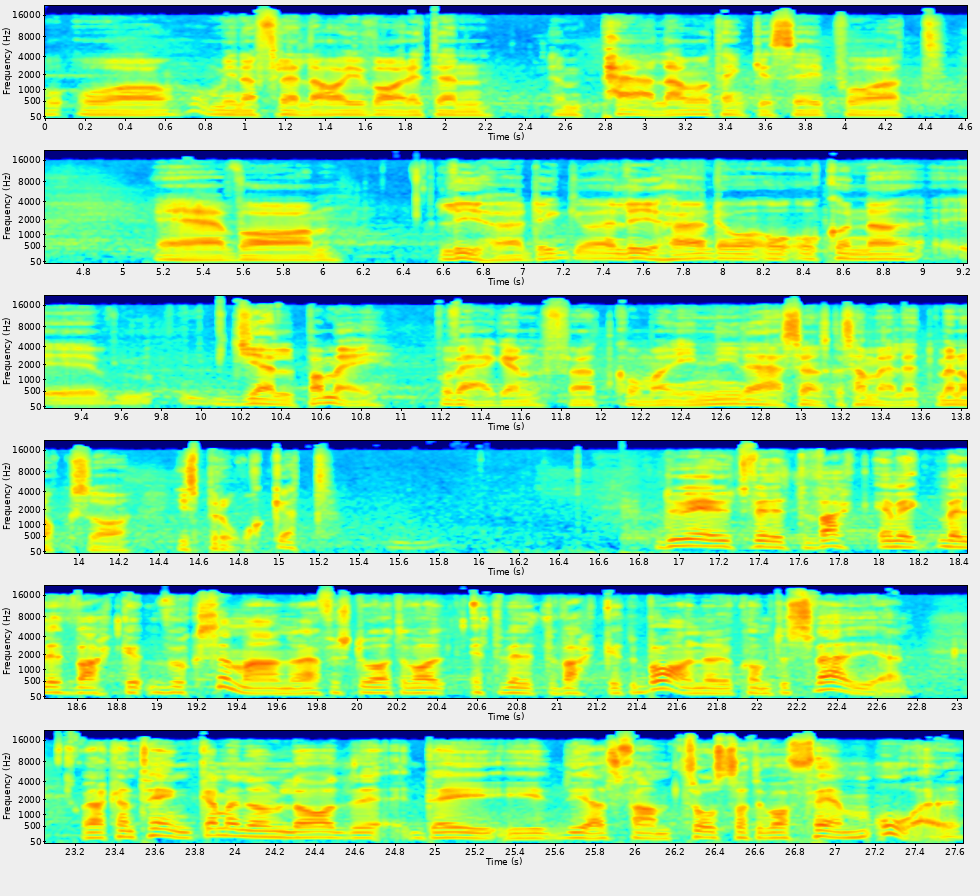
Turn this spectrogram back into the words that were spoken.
Och, och, och mina föräldrar har ju varit en, en pärla om man tänker sig på att eh, vara lyhördig, eh, lyhörd och, och, och kunna eh, hjälpa mig på vägen för att komma in i det här svenska samhället men också i språket. Du är ju ett väldigt, vack, en väldigt vacker vuxen man och jag förstår att du var ett väldigt vackert barn när du kom till Sverige. Och jag kan tänka mig när de lade dig i deras famn trots att du var fem år.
